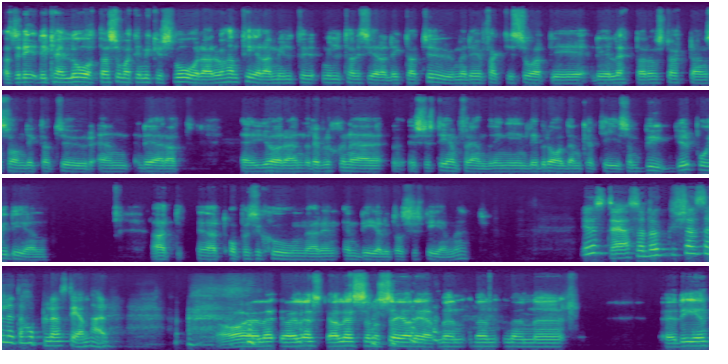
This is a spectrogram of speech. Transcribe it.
alltså det, det, kan låta som att det är mycket svårare att hantera militariserad diktatur, men det är faktiskt så att det, det är lättare att störta en sån diktatur än det är att eh, göra en revolutionär systemförändring i en liberal demokrati som bygger på idén att, att opposition är en, en del utav systemet. Just det, så då känns det lite hopplöst igen här. Ja, jag är, jag är, leds, jag är ledsen att säga det, men, men, men eh, det, är,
